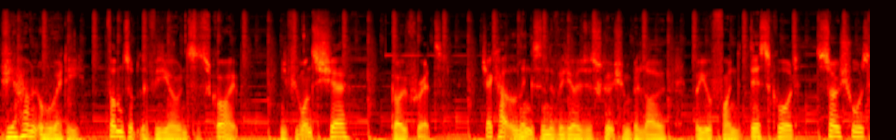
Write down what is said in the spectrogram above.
If you haven't already, thumbs up the video and subscribe. If you want to share, go for it. Check out the links in the video description below where you'll find the Discord, socials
